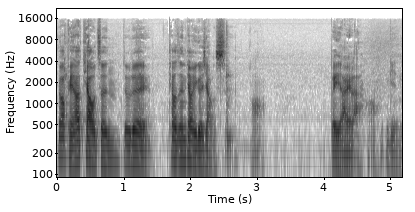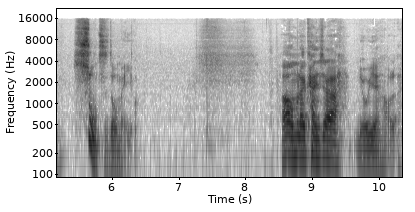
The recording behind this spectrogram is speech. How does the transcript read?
又要陪他跳针，对不对？跳针跳一个小时啊，悲哀了啊，一点素质都没有。好，我们来看一下留言好了。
